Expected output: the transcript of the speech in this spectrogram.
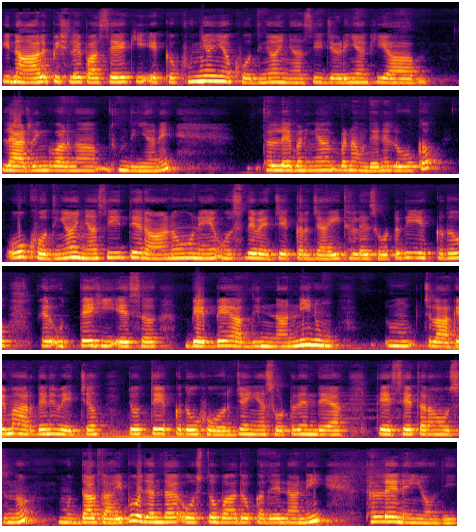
ਕਿ ਨਾਲ ਪਿਛਲੇ ਪਾਸੇ ਕਿ ਇੱਕ ਖੂਹੀਆਂ ਜਾਂ ਖੋਦੀਆਂ ਹੋਈਆਂ ਸੀ, ਜਿਹੜੀਆਂ ਕਿ ਆ ਲੈਟਰਿੰਗ ਵਾਲੀਆਂ ਹੁੰਦੀਆਂ ਨੇ, ਥੱਲੇ ਬਣੀਆਂ, ਬਣਾਉਂਦੇ ਨੇ ਲੋਕ। ਉਹ ਖੋਦੀਆਂ ਹੋਈਆਂ ਸੀ ਤੇ ਰਾਣੋ ਨੇ ਉਸ ਦੇ ਵਿੱਚ ਇੱਕ ਰਜਾਈ ਥੱਲੇ ਸੁੱਟਦੀ ਇੱਕ ਦੋ, ਫਿਰ ਉੱਤੇ ਹੀ ਇਸ ਬੇਬੇ ਆਪਦੀ ਨਾਨੀ ਨੂੰ ਚਲਾ ਕੇ ਮਾਰਦੇ ਨੇ ਵਿੱਚ ਤੇ ਉੱਤੇ ਇੱਕ ਦੋ ਹੋਰ ਜਾਈਆਂ ਸੁੱਟ ਦਿੰਦੇ ਆ ਤੇ ਇਸੇ ਤਰ੍ਹਾਂ ਉਸ ਨੂੰ ਮੁੱਦਾ ਗਾਇਬ ਹੋ ਜਾਂਦਾ। ਉਸ ਤੋਂ ਬਾਅਦ ਉਹ ਕਦੇ ਨਾਨੀ ਥੱਲੇ ਨਹੀਂ ਆਉਂਦੀ।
